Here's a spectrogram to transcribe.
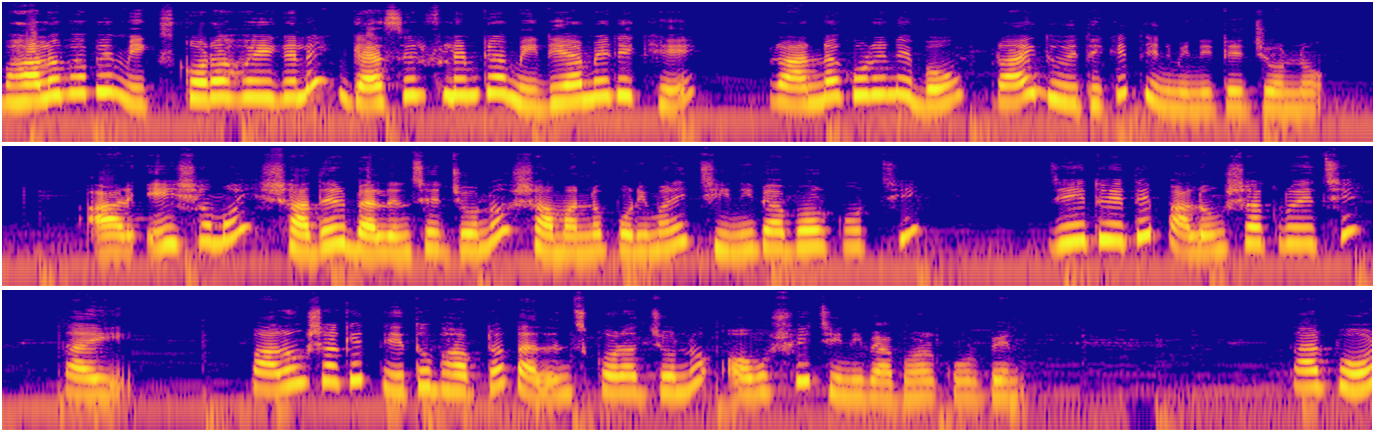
ভালোভাবে মিক্স করা হয়ে গেলে গ্যাসের ফ্লেমটা মিডিয়ামে রেখে রান্না করে নেব প্রায় দুই থেকে তিন মিনিটের জন্য। আর এই সময় স্বাদের ব্যালেন্সের জন্য সামান্য পরিমাণে চিনি ব্যবহার করছি। যেহেতু এতে পালং শাক রয়েছে, তাই পালং শাকের তেতো ভাবটা ব্যালেন্স করার জন্য অবশ্যই চিনি ব্যবহার করবেন। তারপর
